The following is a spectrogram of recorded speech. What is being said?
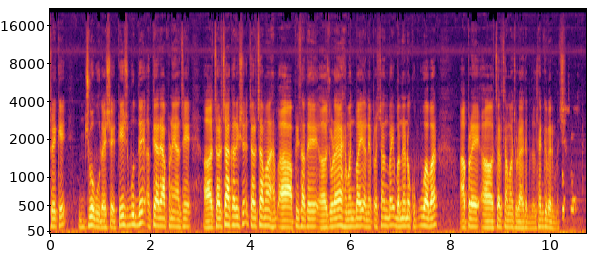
છે કે જોવું રહેશે. તે જ મુદ્દે અત્યારે આપણે આજે ચર્ચા કરી છે. ચર્ચામાં આપણી સાથે જોડાયા હેમંતભાઈ અને પ્રશાંતભાઈ. બંનેનો ખૂબ ખૂબ આભાર. આપણે ચર્ચામાં જોડાયા તે બદલ. થેન્ક યુ વેરી મચ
